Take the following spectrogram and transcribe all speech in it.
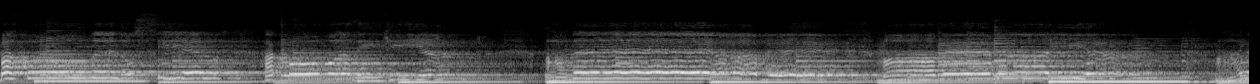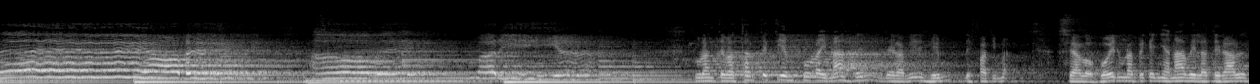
bajó de los cielos a cómo diría Ave, ave, ave. durante bastante tiempo la imagen de la Virgen de Fátima se alojó en una pequeña nave lateral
